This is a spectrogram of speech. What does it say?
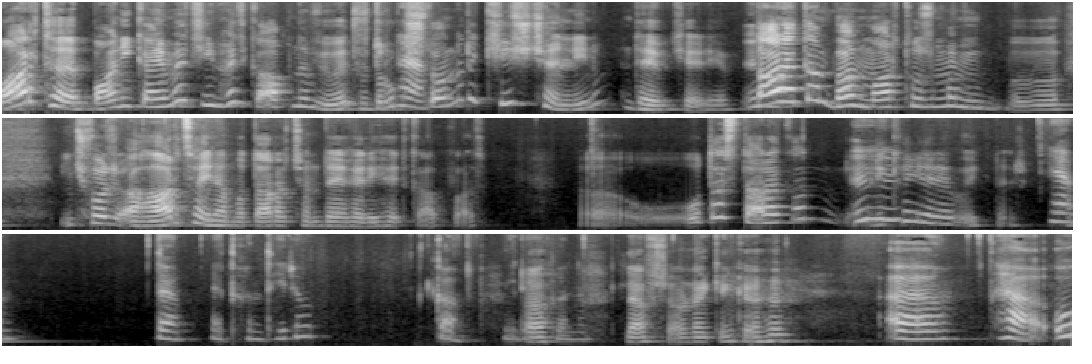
Մարտը պանիկայի մեջ իմ հետ կապնվի ու այդ վդրուկ հա։ շտոները քիչ չեն լինում դեպքեր եւ տարական բան մարդ ուզում է ինչ որ հարց է իր մոտ առաջան դեղերի հետ կապված ու դա տարական լիքը երևույթներ հա դա այդ խնդիրը կա իրականում լավ շարունակենք հա հա ու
